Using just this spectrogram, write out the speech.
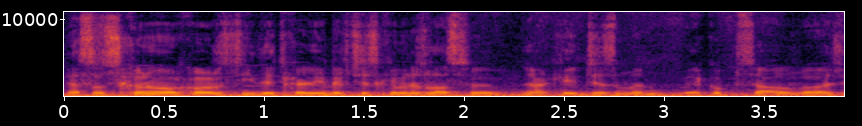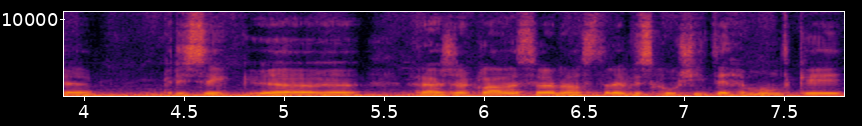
já jsem shodou okolností teďka někde v Českém rozhlase, nějaký jazzman jako psal, že když si uh, hráš na klávesové nástroje, vyzkouší ty hemontky,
